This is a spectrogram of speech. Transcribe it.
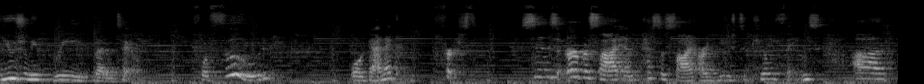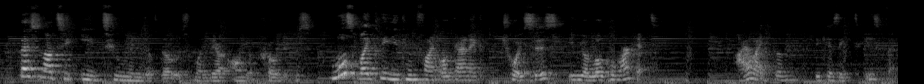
usually breathe better too. For food, organic first. Since herbicide and pesticide are used to kill things, uh, best not to eat too many of those when they're on your produce. Most likely you can find organic choices in your local market. I like them because they taste better.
